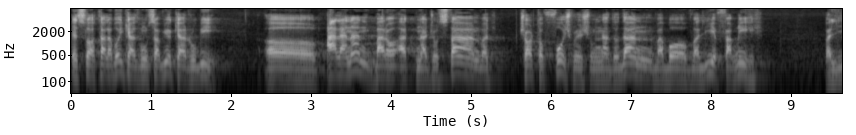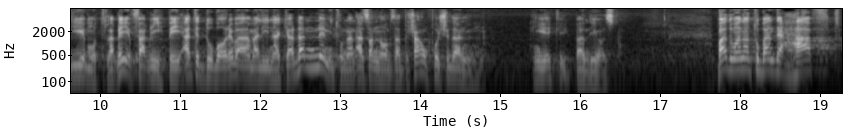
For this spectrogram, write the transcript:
اصلاح طلبایی که از موسوی و کروبی علنا براعت نجستن و چهار تا فوش بهشون ندادن و با ولی فقیه ولی مطلقه فقیه بیعت دوباره و عملی نکردن نمی‌تونن اصلا نامزد بشن و پشت در میمونن یکی بند یازده. بعد اومدن تو بند هفت.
